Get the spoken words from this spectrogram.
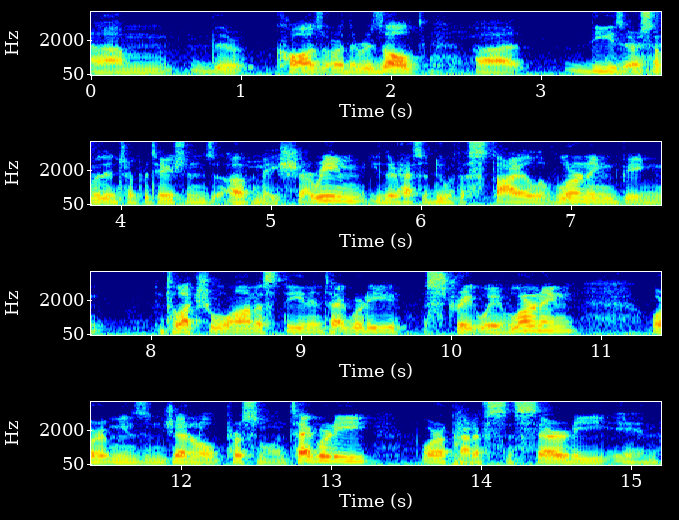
um, the cause or the result, uh, these are some of the interpretations of Meisharim. Either has to do with a style of learning, being intellectual honesty and integrity, a straight way of learning, or it means in general personal integrity, or a kind of sincerity in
